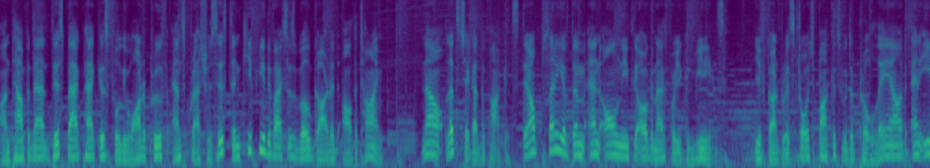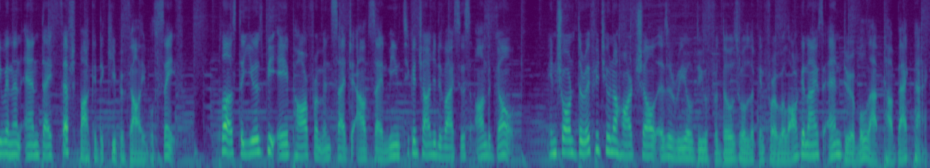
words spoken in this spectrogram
On top of that, this backpack is fully waterproof and scratch resistant, keeping your devices well guarded all the time. Now, let's check out the pockets. There are plenty of them and all neatly organized for your convenience. You've got great storage pockets with a pro layout and even an anti-theft pocket to keep your valuables safe. Plus, the USB-A power from inside to outside means you can charge your devices on the go. In short, the Refituno hard shell is a real deal for those who are looking for a well-organized and durable laptop backpack.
